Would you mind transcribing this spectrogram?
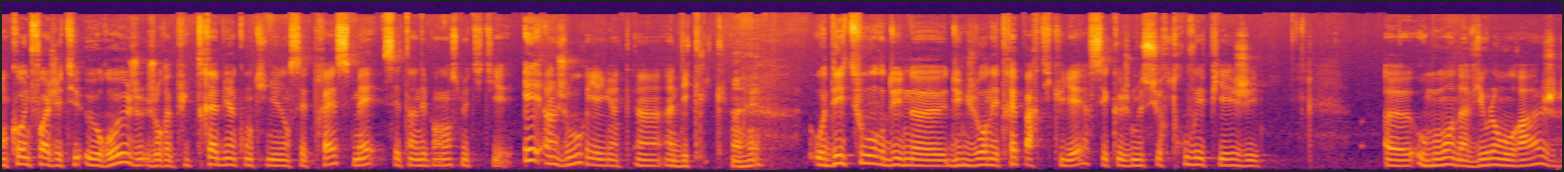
encore une fois, j'étais heureux, j'aurais pu très bien continuer dans cette presse, mais cette indépendance me titillait. Et un jour, il y a eu un, déclic. Au détour d'une journée très particulière, c'est que je me suis retrouvé piégé au moment d'un violent orage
